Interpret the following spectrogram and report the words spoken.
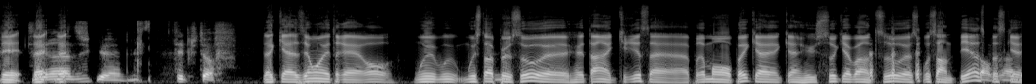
C'est- C'est la- la- rendu que c'est plus tough. L'occasion est très rare. Moi, moi, moi, c'est un peu ça. euh, J'étais en crise à- après mon père quand, quand j'ai eu ça qui a vendu ça euh, 60 pièces parce que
